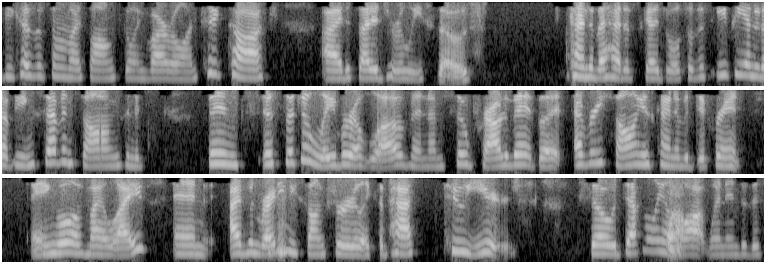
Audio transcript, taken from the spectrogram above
because of some of my songs going viral on TikTok, I decided to release those kind of ahead of schedule. So this EP ended up being seven songs and it's been just such a labor of love and I'm so proud of it, but every song is kind of a different angle of my life and I've been writing these songs for like the past 2 years. So definitely a Wow. lot went into this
